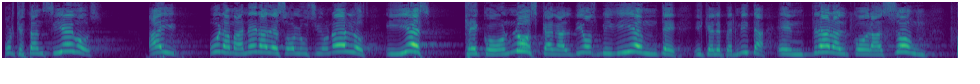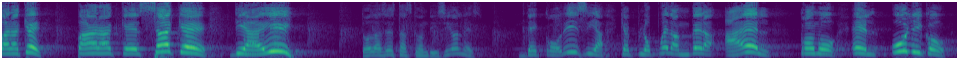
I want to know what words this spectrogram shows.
Porque están ciegos. Hay una manera de solucionarlos y es que conozcan al Dios viviente y que le permita entrar al corazón. ¿Para qué? Para que saque de ahí todas estas condiciones de codicia, que lo puedan ver a, Él como el único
